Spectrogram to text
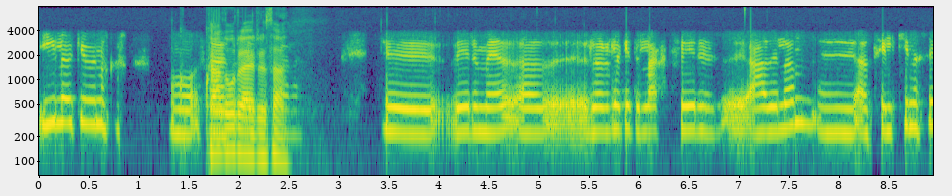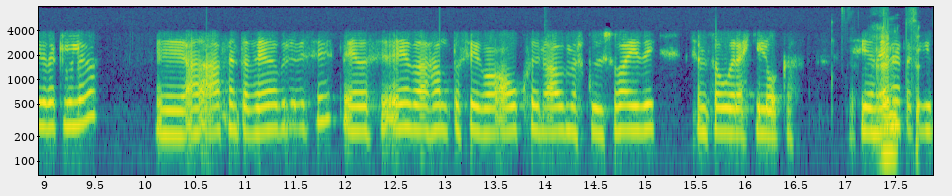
í lögjöfun okkar. Hvað úræði eru það? Uh, við erum með að rörlega getur lagt fyrir eh, aðilan að tilkýna sig reglulega, að aðfenda vegabriði sitt eða, eða að halda sig á ákveðinu afmörskuðu svæði sem þó er ekki lokað. Síðan er þetta ekki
